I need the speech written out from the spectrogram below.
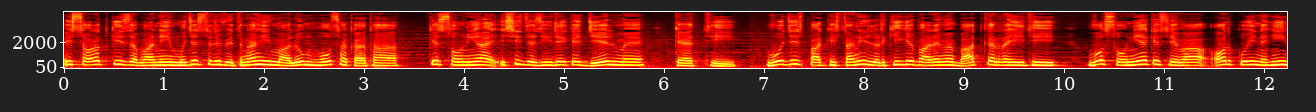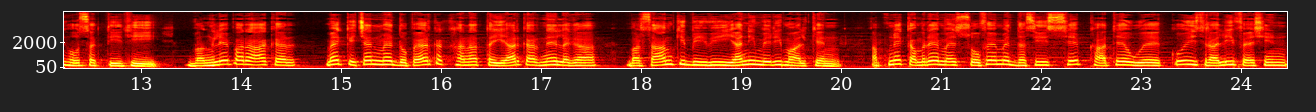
इस औरत की ज़बानी मुझे सिर्फ़ इतना ही मालूम हो सका था कि सोनिया इसी जजीरे के जेल में कैद थी। वो जिस पाकिस्तानी लड़की के बारे में बात कर रही थी, वो सोनिया के सिवा और कोई नहीं हो सकती थी। बंगले पर आकर मैं किचन में दोपहर का खाना तैयार करने लगा। बरसाम की बीवी यानी मेरी मालकिन अपने कमरे में सोफे में धसी सेब खाते हुए कोई इसराइली फ़ैशन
